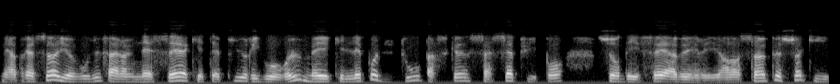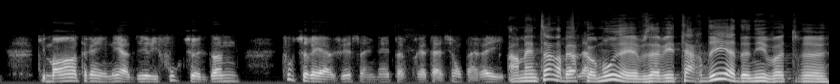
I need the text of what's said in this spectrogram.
Mais après ça, il a voulu faire un essai qui était plus rigoureux, mais qui ne l'est pas du tout parce que ça ne s'appuie pas sur des faits avérés. Alors, c'est un peu ça qui, qui m'a entraîné à dire, il faut que tu le donnes il faut que tu réagisses à une interprétation pareille. En même temps, Robert Comeau, vous avez tardé à donner votre,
